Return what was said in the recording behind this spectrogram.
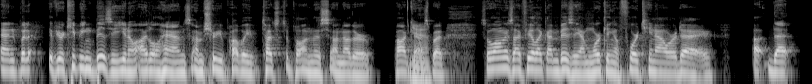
and but if you're keeping busy, you know, idle hands. I'm sure you probably touched upon this on other podcasts, Yeah. but so long as I feel like I'm busy, I'm working a 14 hour day. Uh, that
